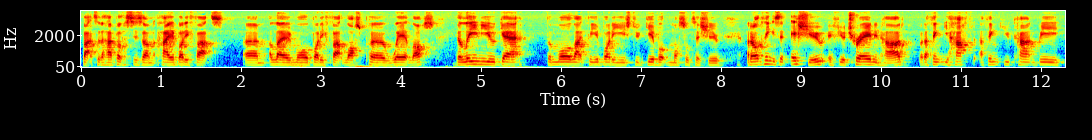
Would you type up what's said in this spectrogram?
back to the hypothesis on higher body fats um, allow more body fat loss per weight loss the leaner you get, the more likely your body is to give up muscle tissue. I don't think it's an issue if you're training hard, but I think you have. To, I think you can't be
